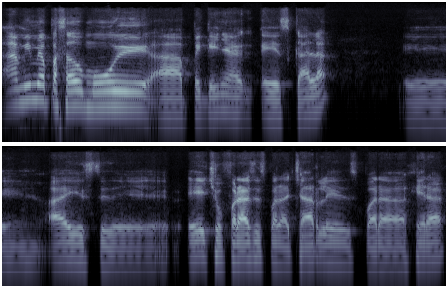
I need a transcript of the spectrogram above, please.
a mí me ha pasado muy a pequeña escala Eh, hay este he hecho frases para Charles, para Jera,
